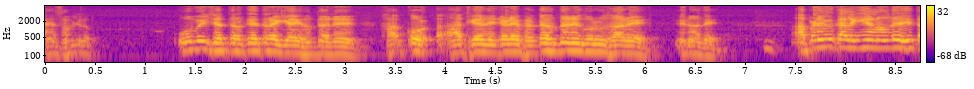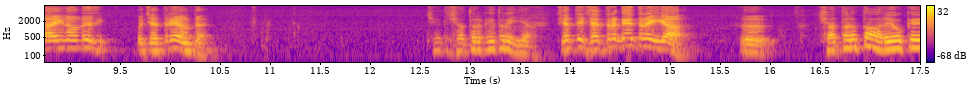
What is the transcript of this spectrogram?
ਐ ਸਮਝ ਲਓ। ਉਹ ਵੀ ਛਤਰ ਕੇ ਤਰਈਆ ਹੀ ਹੁੰਦੇ ਨੇ। ਹਾਥੀਆਂ ਦੇ ਜਿਹੜੇ ਫਿਰਦੇ ਹੁੰਦੇ ਨੇ ਗੁਰੂ ਸਾਰੇ ਇਹਨਾਂ ਦੇ। ਆਪਣੇ ਵੀ ਕਲਗੀਆਂ ਲਾਉਂਦੇ ਸੀ ਤਾਂ ਹੀ ਲਾਉਂਦੇ ਸੀ। ਉਹ ਛਤਰੇ ਹੁੰਦਾ। ਛਿਤ ਛਤਰ ਕੇ ਧਰਈਆ ਛਿੱਤ ਛਤਰ ਕੇ ਤਰਈਆ ਹਾਂ ਛਤਰ ਧਾਰਿਓ ਕੇ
